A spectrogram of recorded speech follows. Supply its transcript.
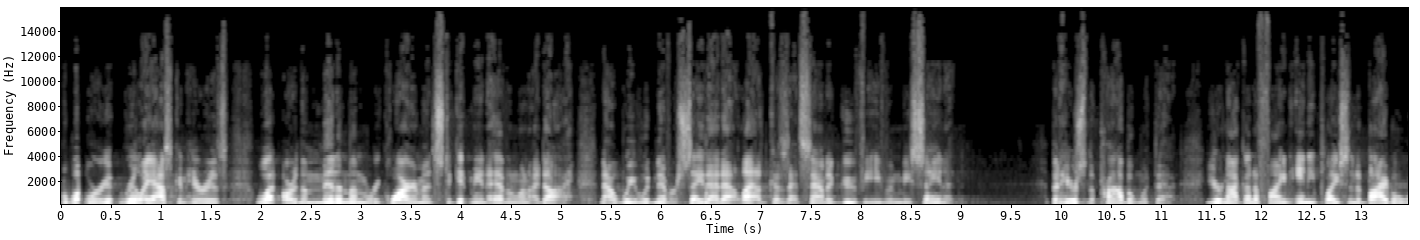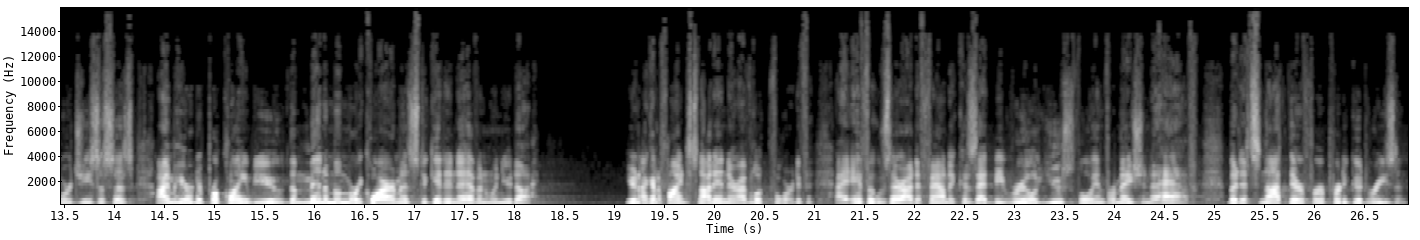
What we're really asking here is what are the minimum requirements to get me into heaven when I die? Now, we would never say that out loud because that sounded goofy, even me saying it. But here's the problem with that. You're not going to find any place in the Bible where Jesus says, I'm here to proclaim to you the minimum requirements to get into heaven when you die. You're not going to find it. It's not in there. I've looked for it. If, if it was there, I'd have found it because that'd be real useful information to have. But it's not there for a pretty good reason.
